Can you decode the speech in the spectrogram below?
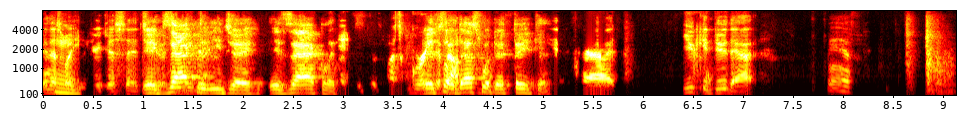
and that's what Mm. EJ just said. Too. Exactly, to- EJ. Exactly. What's great And so about that's what they're thinking. that you can do that. Man, f-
